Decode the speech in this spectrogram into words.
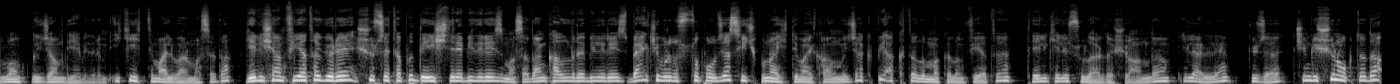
longlayacağım diyebilirim. İki ihtimal var masada. Gelişen fiyata göre şu setup'ı değiştirebiliriz. Masadan kaldırabiliriz. Belki burada stop olacağız. Hiç buna ihtimal kalmayacak. Bir akıtalım bakalım fiyatı. Tehlikeli sularda şu anda. İlerle. Güzel. Şimdi şu noktada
